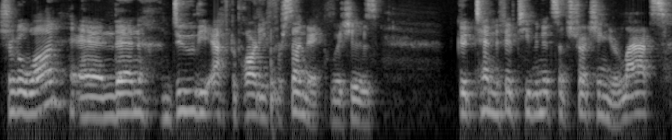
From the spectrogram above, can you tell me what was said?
SugarWOD, and then do the after party for Sunday, which is good 10 to 15 minutes of stretching your lats,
